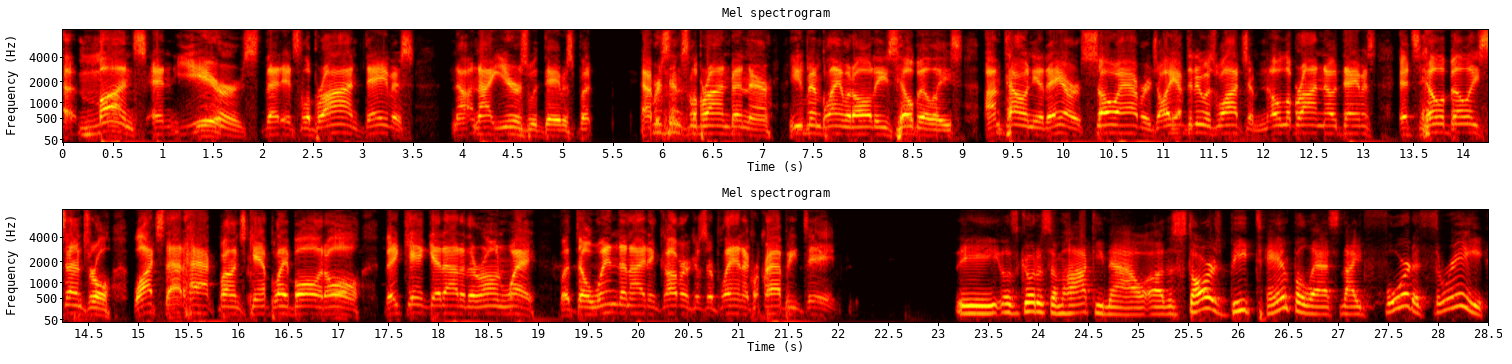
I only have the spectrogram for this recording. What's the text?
uh, months and years that it's LeBron Davis. Not not years with Davis, but ever since LeBron been there, he's been playing with all these hillbillies. I'm telling you, they are so average. All you have to do is watch them. No LeBron, no Davis. It's hillbilly central. Watch that hack bunch. Can't play ball at all. They can't get out of their own way. But they'll win tonight and cover because they're playing a crappy team. The let's go to some hockey now. Uh, the Stars beat Tampa last night, four to three.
